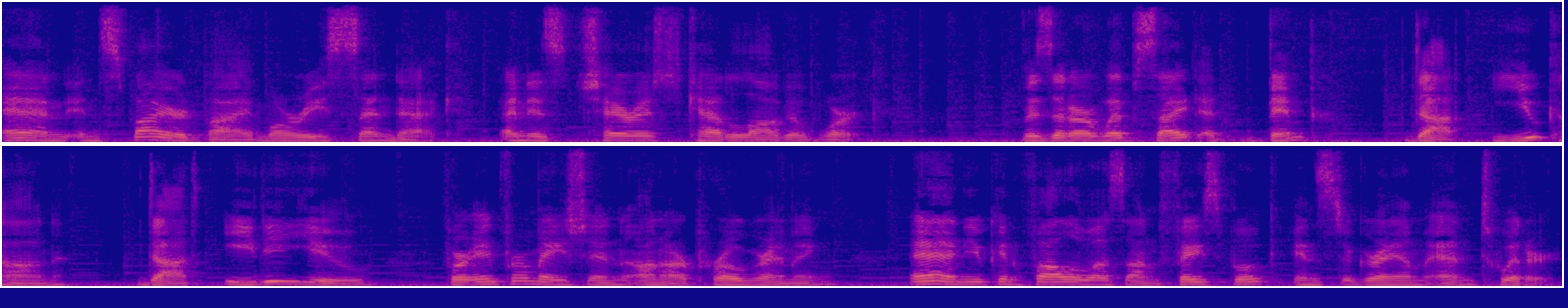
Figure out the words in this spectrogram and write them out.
and inspired by Maurice Sendak and his cherished catalog of work. Visit our website at bimp.uconn.edu for information on our programming and you can follow us on Facebook, Instagram, and Twitter.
